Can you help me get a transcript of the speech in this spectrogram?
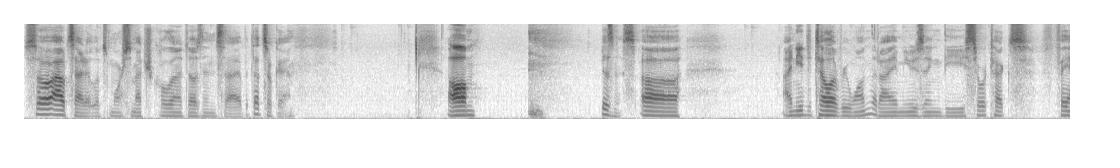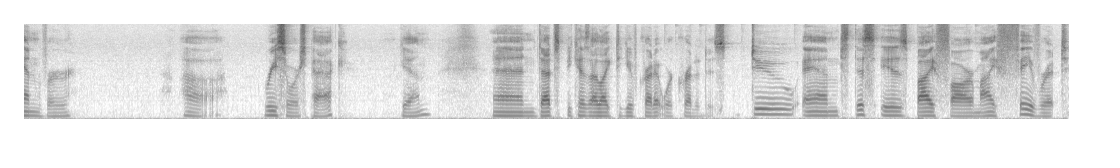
So outside it looks more symmetrical than it does inside, but that's okay. Um, business. Uh, I need to tell everyone that I am using the Soartex Fanver uh, resource pack again, and that's because I like to give credit where credit is due, and this is by far my favorite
